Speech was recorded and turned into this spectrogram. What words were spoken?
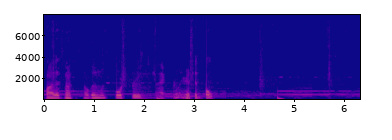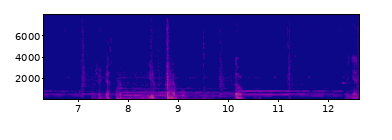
Supply that's not just held in with four screws in the back. Earlier I said bolts. Which I guess works. You have bolts. So, again,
